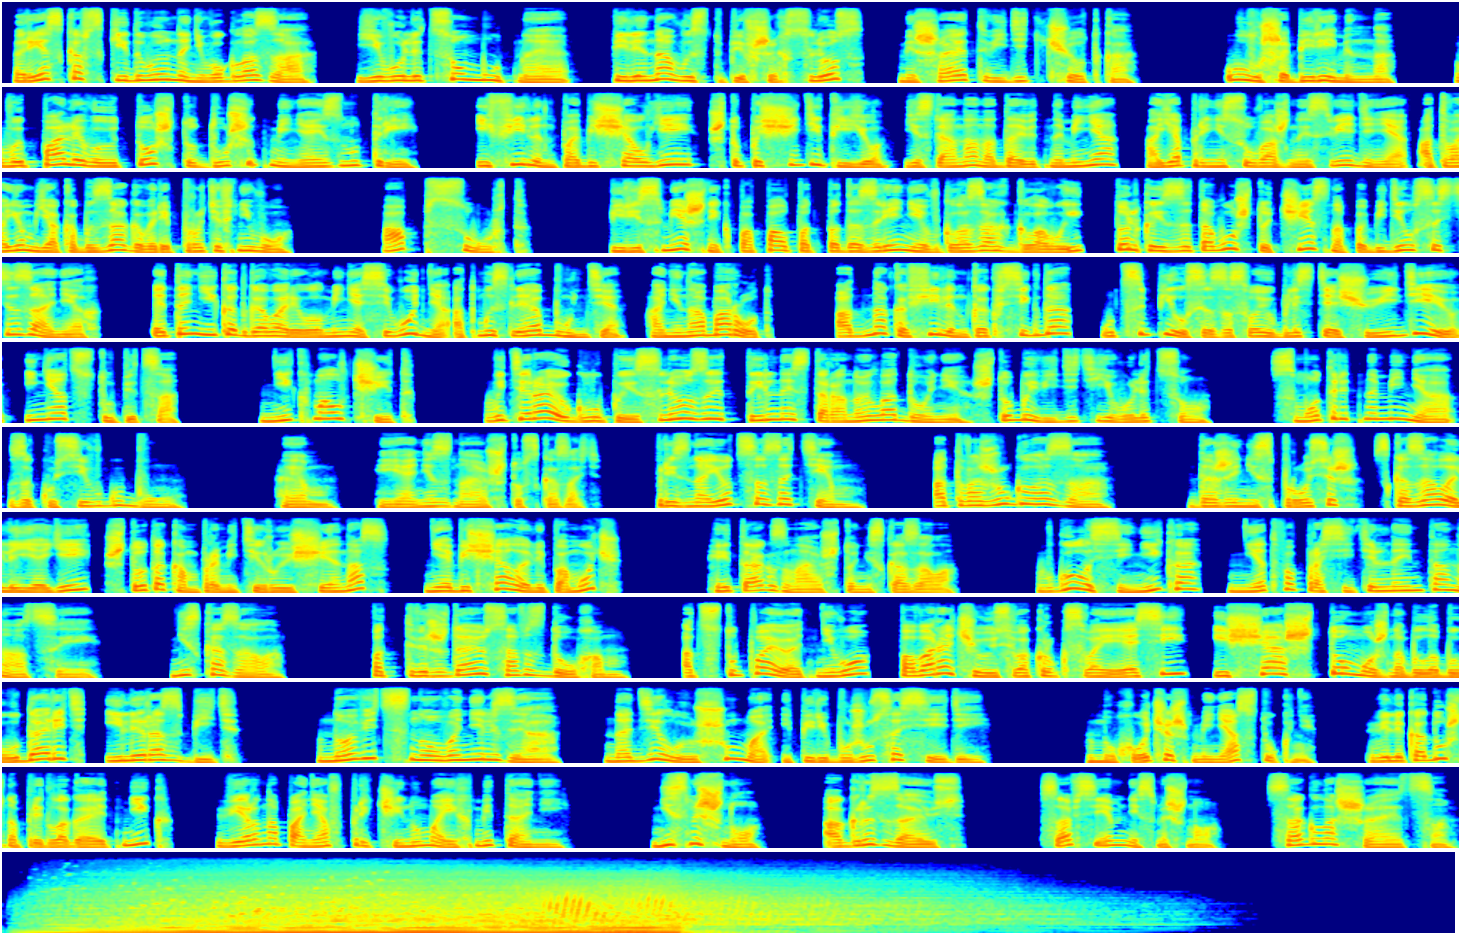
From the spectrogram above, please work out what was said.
Резко вскидываю на него глаза. Его лицо мутное, пелена выступивших слез мешает видеть четко. Улуша беременна. Выпаливаю то, что душит меня изнутри. И Филин пообещал ей, что пощадит ее, если она надавит на меня, а я принесу важные сведения о твоем якобы заговоре против него. Абсурд. Пересмешник попал под подозрение в глазах главы только из-за того, что честно победил в состязаниях. Это Ник отговаривал меня сегодня от мысли о бунте, а не наоборот. Однако Филин, как всегда, уцепился за свою блестящую идею и не отступится. Ник молчит, Вытираю глупые слезы тыльной стороной ладони, чтобы видеть его лицо. Смотрит на меня, закусив губу. Эм, я не знаю, что сказать. Признается затем. Отвожу глаза. Даже не спросишь, сказала ли я ей что-то компрометирующее нас? Не обещала ли помочь? И так знаю, что не сказала. В голосе Ника нет вопросительной интонации. Не сказала. Подтверждаю со вздохом. Отступаю от него, поворачиваюсь вокруг своей оси, ища, что можно было бы ударить или разбить. Но ведь снова нельзя. Наделаю шума и перебужу соседей. «Ну, хочешь, меня стукни», — великодушно предлагает Ник, верно поняв причину моих метаний. «Не смешно. Огрызаюсь. Совсем не смешно. Соглашается.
